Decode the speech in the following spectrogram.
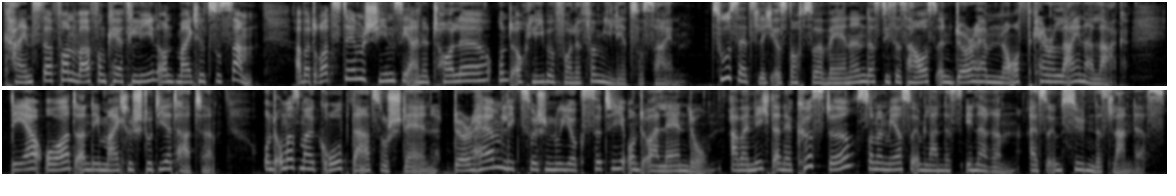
Keins davon war von Kathleen und Michael zusammen, aber trotzdem schien sie eine tolle und auch liebevolle Familie zu sein. Zusätzlich ist noch zu erwähnen, dass dieses Haus in Durham, North Carolina lag, der Ort, an dem Michael studiert hatte. Und um es mal grob darzustellen, Durham liegt zwischen New York City und Orlando, aber nicht an der Küste, sondern mehr so im Landesinneren, also im Süden des Landes.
